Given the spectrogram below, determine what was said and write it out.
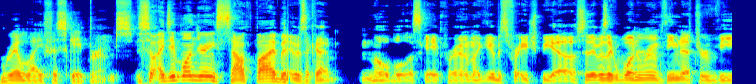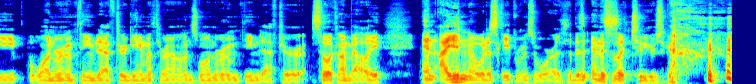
real life escape rooms? So I did one during South by, but it was like a mobile escape room. Like it was for HBO. So there was like one room themed after Veep, one room themed after Game of Thrones, one room themed after Silicon Valley. And I didn't know what escape rooms were. So this, and this is like two years ago.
